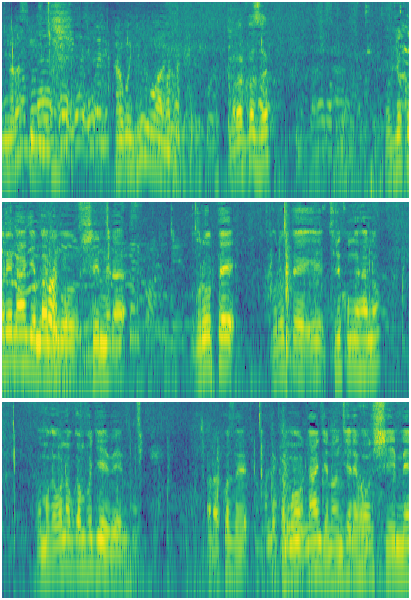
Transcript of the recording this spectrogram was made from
Narasimbye ntabwo iwanyu. Murakoze. Mu by'ukuri nanjye mbaje gushimira gurupe gurupe i- turi kumwe hano. Uwo mugabo nubwo mvugiye ibintu. Arakoze reka nanjye nongereho nshime.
